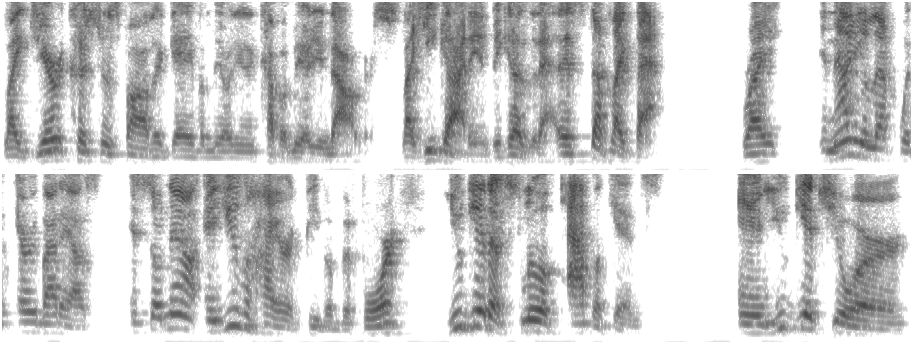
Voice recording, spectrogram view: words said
like Jared Kushner's father gave a million, a couple million dollars. Like he got in because of that. It's stuff like that, right? And now you're left with everybody else. And so now, and you've hired people before, you get a slew of applicants, and you get your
